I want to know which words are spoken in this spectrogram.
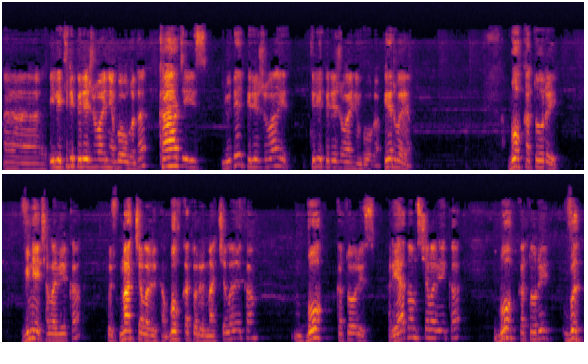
э, или три переживания Бога, да? Каждый из людей переживает три переживания Бога. Первое, Бог, который вне человека, то есть над человеком, Бог, который над человеком, Бог, который рядом с человеком, Бог, который в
